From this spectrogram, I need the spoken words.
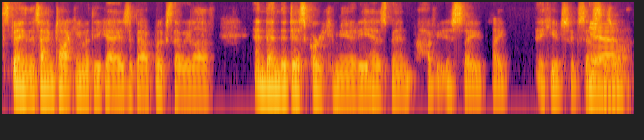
spending the time talking with you guys about books that we love and then the discord community has been obviously like a huge success as well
